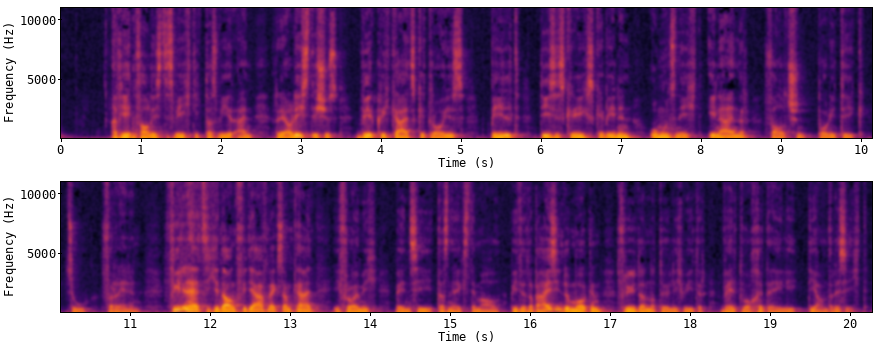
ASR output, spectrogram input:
auf jeden Fall ist es wichtig, dass wir ein realistisches, wirklichkeitsgetreues Bild dieses Kriegs gewinnen, um uns nicht in einer falschen Politik zu verrennen. Vielen herzlichen Dank für die Aufmerksamkeit. Ich freue mich, wenn Sie das nächste Mal wieder dabei sind und morgen früh dann natürlich wieder Weltwoche Daily, die andere Sicht.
